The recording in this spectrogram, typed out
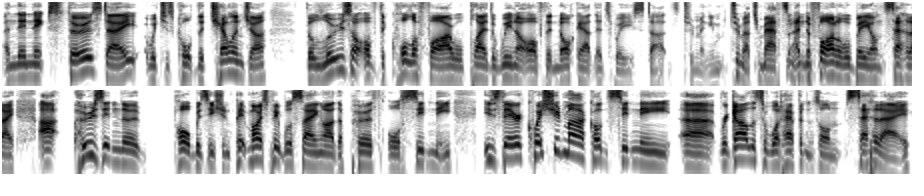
And then next Thursday, which is called the Challenger, the loser of the qualifier will play the winner of the knockout. That's where you start. It's too many, too much maths. And the mm. final will be on Saturday. Uh, who's in the pole position? Most people are saying either Perth or Sydney. Is there a question mark on Sydney, uh, regardless of what happens on Saturday,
